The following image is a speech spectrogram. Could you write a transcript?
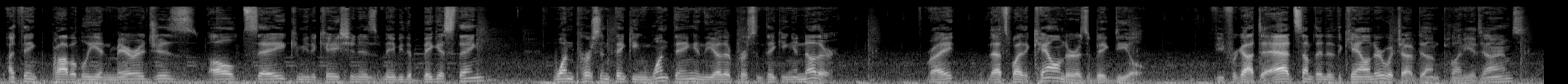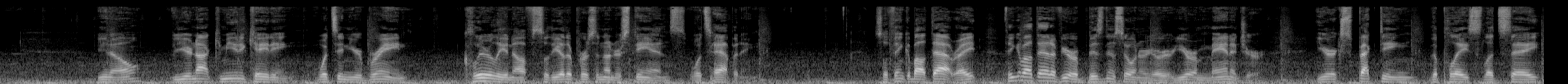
I think probably in marriages, I'll say communication is maybe the biggest thing. One person thinking one thing and the other person thinking another, right? That's why the calendar is a big deal. If you forgot to add something to the calendar, which I've done plenty of times, you know, you're not communicating what's in your brain clearly enough so the other person understands what's happening. So think about that, right? Think about that if you're a business owner or you're a manager. You're expecting the place, let's say,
